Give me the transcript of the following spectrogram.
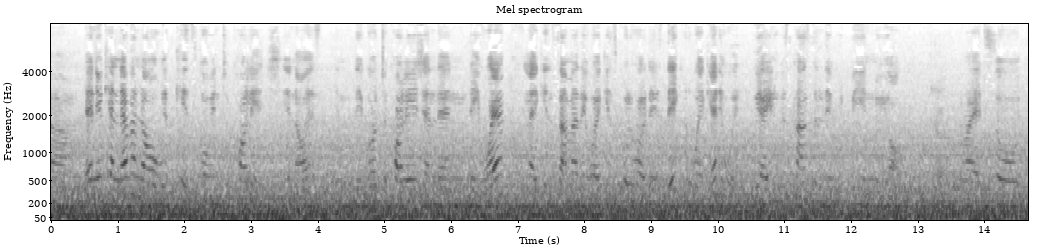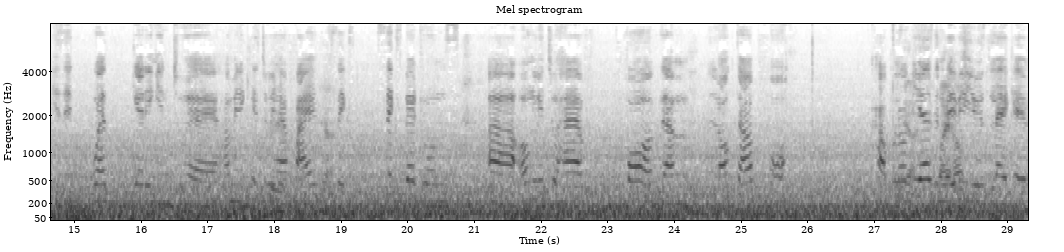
Um, and you can never know with kids going to college, you know. They go to college and then they work. Like in summer, they work in school holidays. They could work anywhere. We are in Wisconsin, they could be in New York. Right. So is it worth getting into a how many kids do we have? Five, Yeah. six, six bedrooms, uh, only to have four of them locked up for a couple of Yeah, years and maybe house. use like a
